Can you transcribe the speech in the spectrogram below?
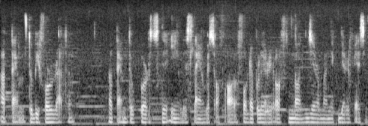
Attempt to be forgotten attempt to purge the English language of all vocabulary of non-Germanic derivation.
